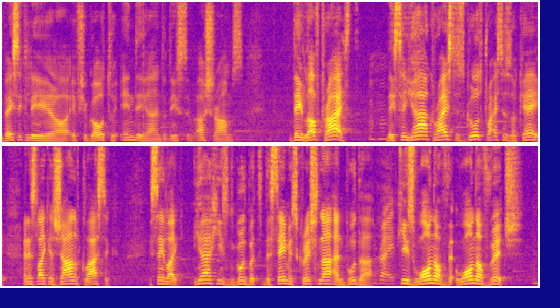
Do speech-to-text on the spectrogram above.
Basically, uh, if you go to India and to these ashrams, they love Christ. Mhm. They say, yeah, Christ is good, Christ is okay. And it's like a genre classic. You say like, yeah, he's good, but the same as Krishna and Buddha. Right. He's one of the, one of which, Mhm.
